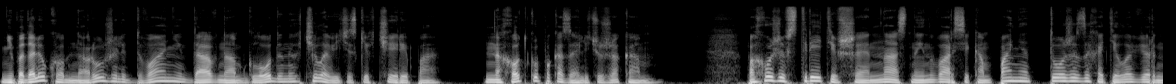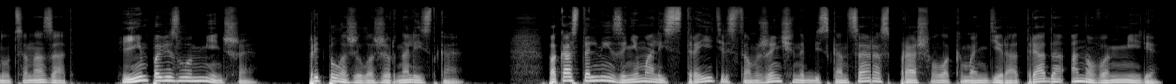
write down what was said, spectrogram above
Неподалеку обнаружили два недавно обглоданных человеческих черепа. Находку показали чужакам. Похоже, встретившая нас на инварсе компания тоже захотела вернуться назад. И им повезло меньше, предположила журналистка. Пока остальные занимались строительством, женщина без конца расспрашивала командира отряда о новом мире,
